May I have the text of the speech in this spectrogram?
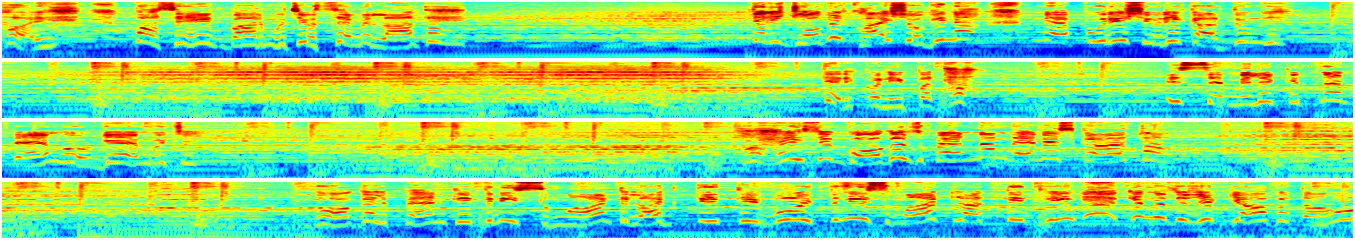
हाय बस एक बार मुझे उससे मिला दे। तेरी जो भी ख्वाहिश होगी ना, मैं पूरी शूरी कर दूँगी। तेरे को नहीं पता, इससे मिले कितना टाइम हो गया है मुझे। हाय, इसे गॉगल्स पहनना मैंने सिखाया था। गॉगल पहन के इतनी स्मार्ट लगती थी, वो इतनी स्मार्ट लगती थी कि मैं तुझे क्या बताऊँ?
